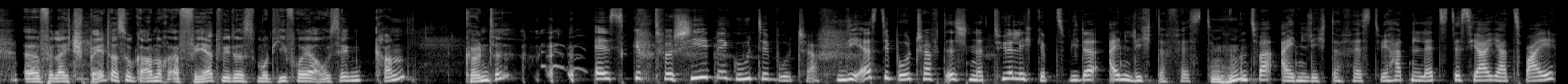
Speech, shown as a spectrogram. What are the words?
äh, vielleicht später sogar noch erfährt, wie das Motivfeuer aussehen kann? Könnte? Es gibt verschiedene gute Botschaften. Die erste Botschaft ist, natürlich gibt es wieder ein Lichterfest. Mhm. Und zwar ein Lichterfest. Wir hatten letztes Jahr ja zwei.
